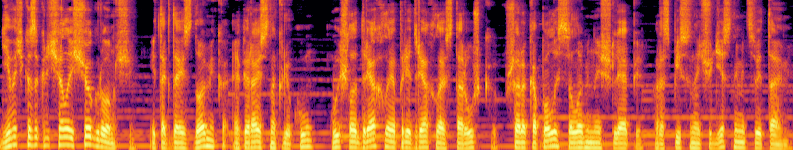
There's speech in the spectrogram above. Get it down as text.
Девочка закричала еще громче, и тогда из домика, опираясь на клюку, вышла дряхлая-предряхлая старушка в широкополой соломенной шляпе, расписанной чудесными цветами.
